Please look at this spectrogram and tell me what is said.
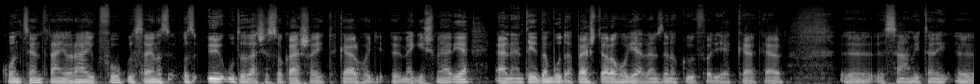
koncentráljon, rájuk fókuszáljon, az, az ő utazási szokásait kell, hogy megismerje, ellentétben Budapesttel, ahol jellemzően a külföldiekkel kell ö, számítani, ö,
